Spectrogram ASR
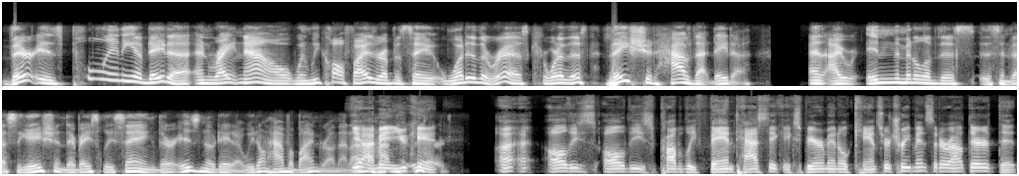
there is plenty of data. And right now, when we call Pfizer up and say, what are the risks or what are this, they should have that data. And I, in the middle of this this investigation, they're basically saying there is no data. We don't have a binder on that. Yeah, I, don't mean, you can't. research. Uh, uh, all these all these probably fantastic experimental cancer treatments that are out there that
